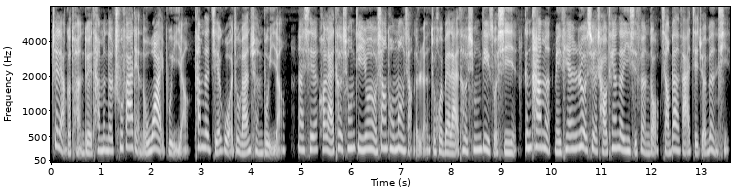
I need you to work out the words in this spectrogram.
这两个团队他们的出发点的 why 不一样，他们的结果就完全不一样。那些和莱特兄弟拥有相同梦想的人，就会被莱特兄弟所吸引，跟他们每天热血朝天的一起奋斗，想办法解决问题。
